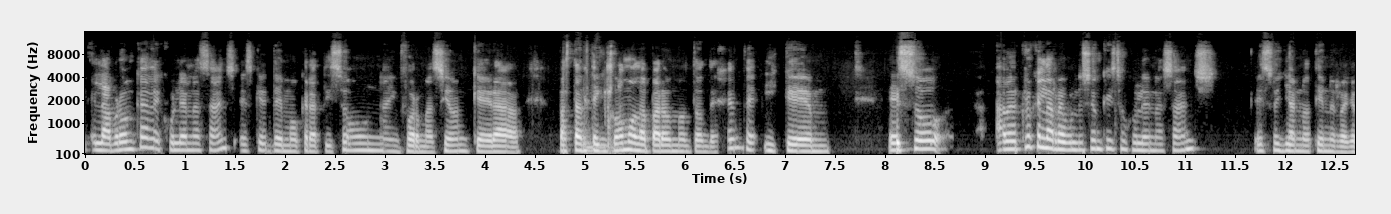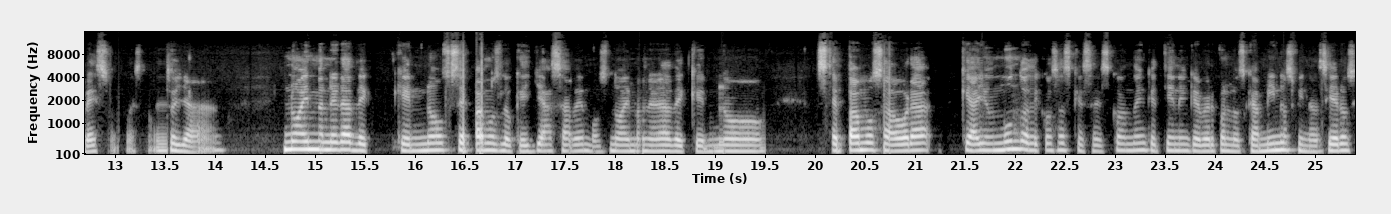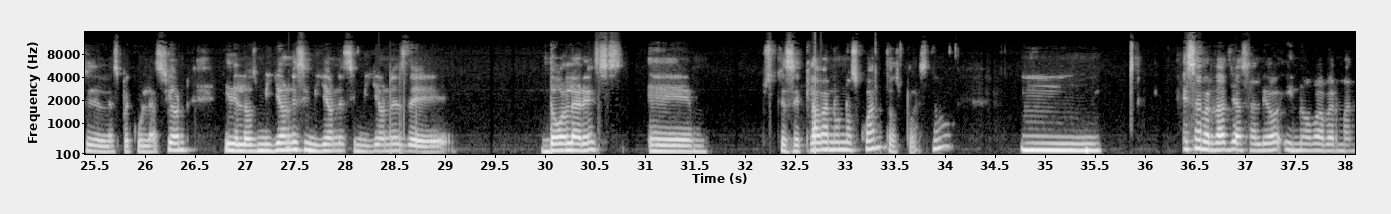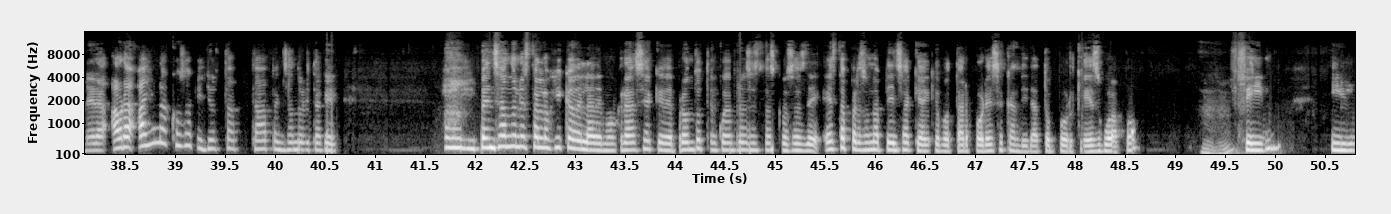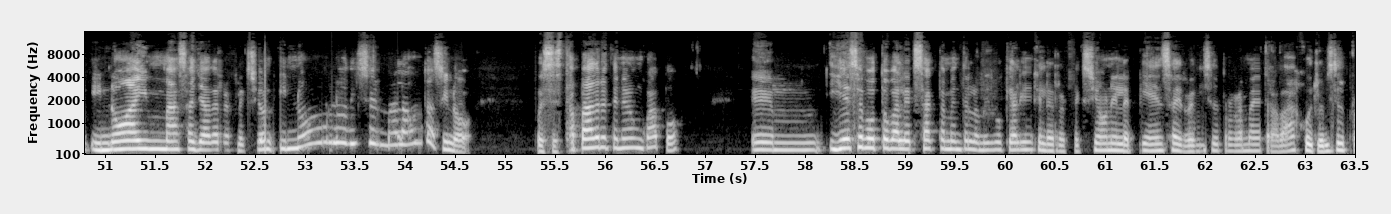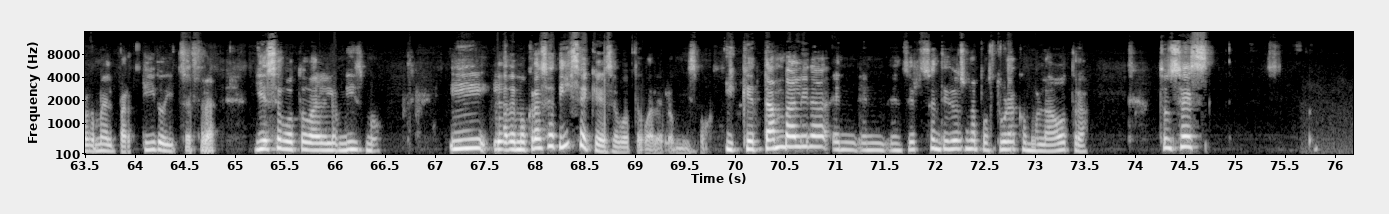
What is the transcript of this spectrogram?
la bronca de Julian Assange es que democratizó una información que era bastante incómoda para un montón de gente y que mm, eso, a ver, creo que la revolución que hizo Julian Assange, eso ya no tiene regreso, pues, eso ya, no hay manera de que no sepamos lo que ya sabemos, no hay manera de que no sepamos ahora que hay un mundo de cosas que se esconden que tienen que ver con los caminos financieros y de la especulación y de los millones y millones y millones de dólares eh, pues, que se clavan unos cuantos, pues, ¿no? Mm, esa verdad ya salió y no va a haber manera. Ahora, hay una cosa que yo estaba pensando ahorita que, pensando en esta lógica de la democracia, que de pronto te encuentras estas cosas de, esta persona piensa que hay que votar por ese candidato porque es guapo, fin, y, y, no hay más allá de reflexión, y no lo dicen mala onda, sino, pues está padre tener un guapo, Em, y ese voto vale exactamente lo mismo que alguien que le reflexione, le piensa y revise el programa de trabajo y revise el programa del partido, etcétera. Y ese voto vale lo mismo. Y la democracia dice que ese voto vale lo mismo y que tan válida en, cierto sentido es una postura como la otra. Entonces,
